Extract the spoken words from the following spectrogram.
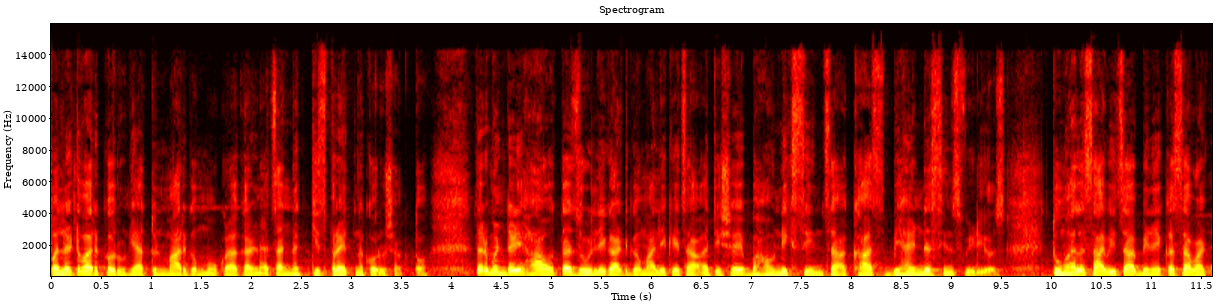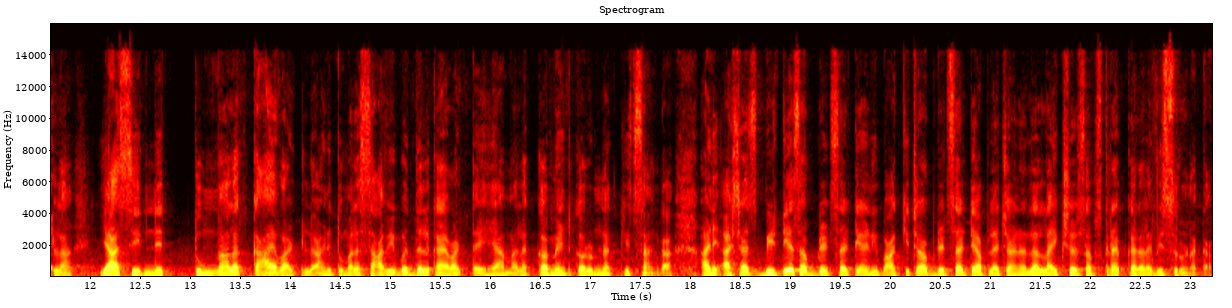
पलटवार करून यातून मार्ग मोकळा करण्याचा नक्कीच प्रयत्न करू शकतो. तर मंडळी हा होता जुळली गाठग मालिकेचा अतिशय भावनिक सीनचा खास बिहाइंड द सीन्स व्हिडिओज तुम्हाला सावीचा अभिनय कसा वाटला? या सीनने तुम्हाला काय वाटलं आणि तुम्हाला सावीबद्दल काय वाटतं आहे हे आम्हाला कमेंट करून नक्कीच सांगा. आणि अशाच बी टी एस अपडेट्ससाठी आणि बाकीच्या अपडेट्ससाठी आपल्या चॅनलला लाईक शेअर सबस्क्राईब करायला विसरू नका.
